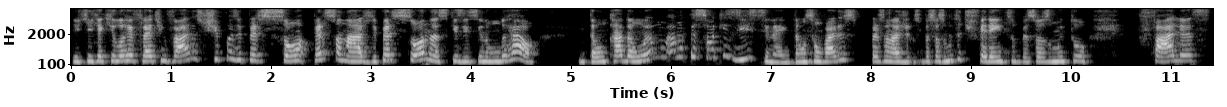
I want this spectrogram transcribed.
e que, que aquilo reflete em vários tipos de perso personagens, de personas que existem no mundo real. Então, cada um é é uma pessoa que existe, né? Então, são vários personagens, são pessoas muito diferentes, são pessoas muito falhas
